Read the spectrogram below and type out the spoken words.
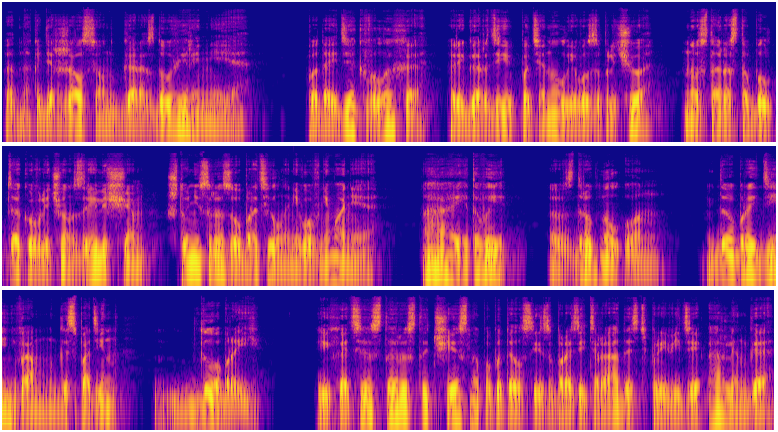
однако держался он гораздо увереннее. Подойдя к Влаха, Ригарди потянул его за плечо, но староста был так увлечен зрелищем, что не сразу обратил на него внимание. «А, это вы?» – вздрогнул он. «Добрый день вам, господин добрый». И хотя староста честно попытался изобразить радость при виде Арлинга,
